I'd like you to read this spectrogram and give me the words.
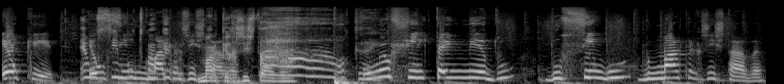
é o quê? É um o símbolo de de marca registada. Marca registada. Ah, ok. O meu filho tem medo do símbolo de marca registada.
